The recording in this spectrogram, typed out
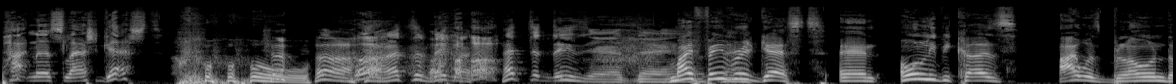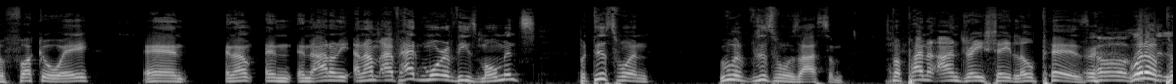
partner slash guest? Oh, that's a big one. That's a doozy right there. My favorite guest, and only because I was blown the fuck away, and and I'm and and I don't e- and I'm I've had more of these moments, but this one, ooh, this one was awesome. It's my partner Andre Shea Lopez. Oh, what up to the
